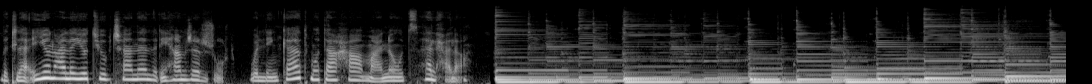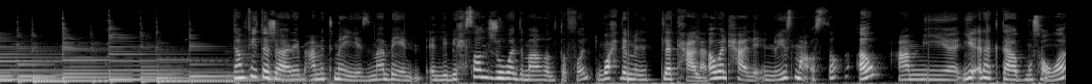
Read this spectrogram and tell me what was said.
بتلاقيهم على يوتيوب channel ريهام جرجور وال link ات متاحة مع notes هالحلقة. كان في تجارب عم تميز ما بين اللي بيحصل جوا دماغ الطفل واحدة من ثلاث حالات. أول حالة إنه يسمع قصة أو عم يقرأ كتاب مصور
